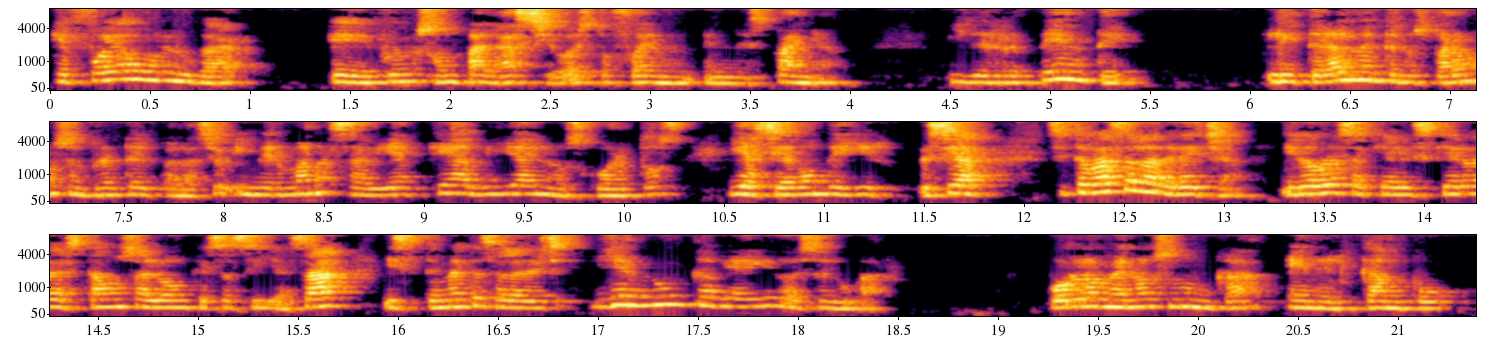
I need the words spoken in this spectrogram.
que fue a un lugar, eh, fuimos a un palacio, esto fue en, España, y de repente literalmente nos paramos enfrente del palacio y mi hermana sabía qué había en los cuartos y hacia dónde ir. Decía, si te vas a la derecha y doblas aquí a la izquierda está un salón que es así y y si te metes a la derecha, ella nunca había ido a ese lugar. Por lo menos nunca en el campo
